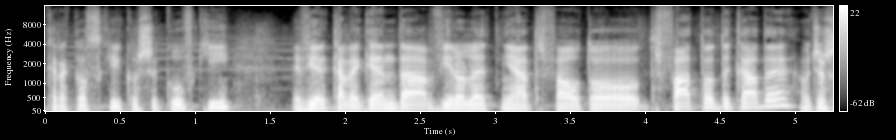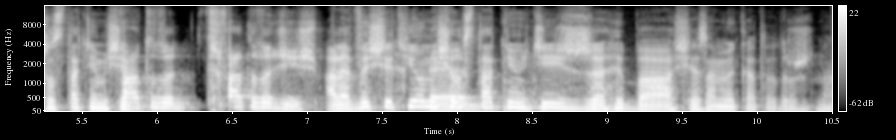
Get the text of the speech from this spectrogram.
krakowskiej koszykówki, wielka legenda, wieloletnia, trwało to, trwa to dekadę, chociaż ostatnio mi się... Trwa to do, trwa to do dziś. Ale wyświetliło mi się E, ostatnio gdzieś, że chyba się zamyka ta drużyna.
